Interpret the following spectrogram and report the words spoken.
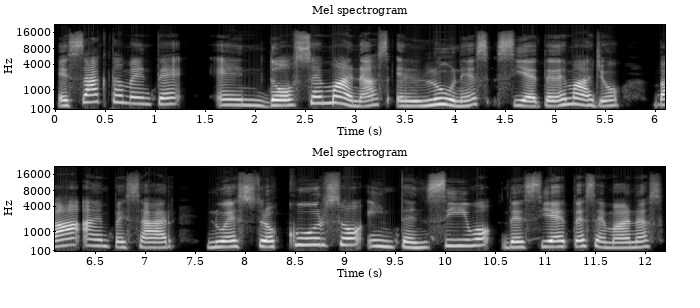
exactamente en dos semanas, el lunes 7 de mayo, va a empezar nuestro curso intensivo de siete semanas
